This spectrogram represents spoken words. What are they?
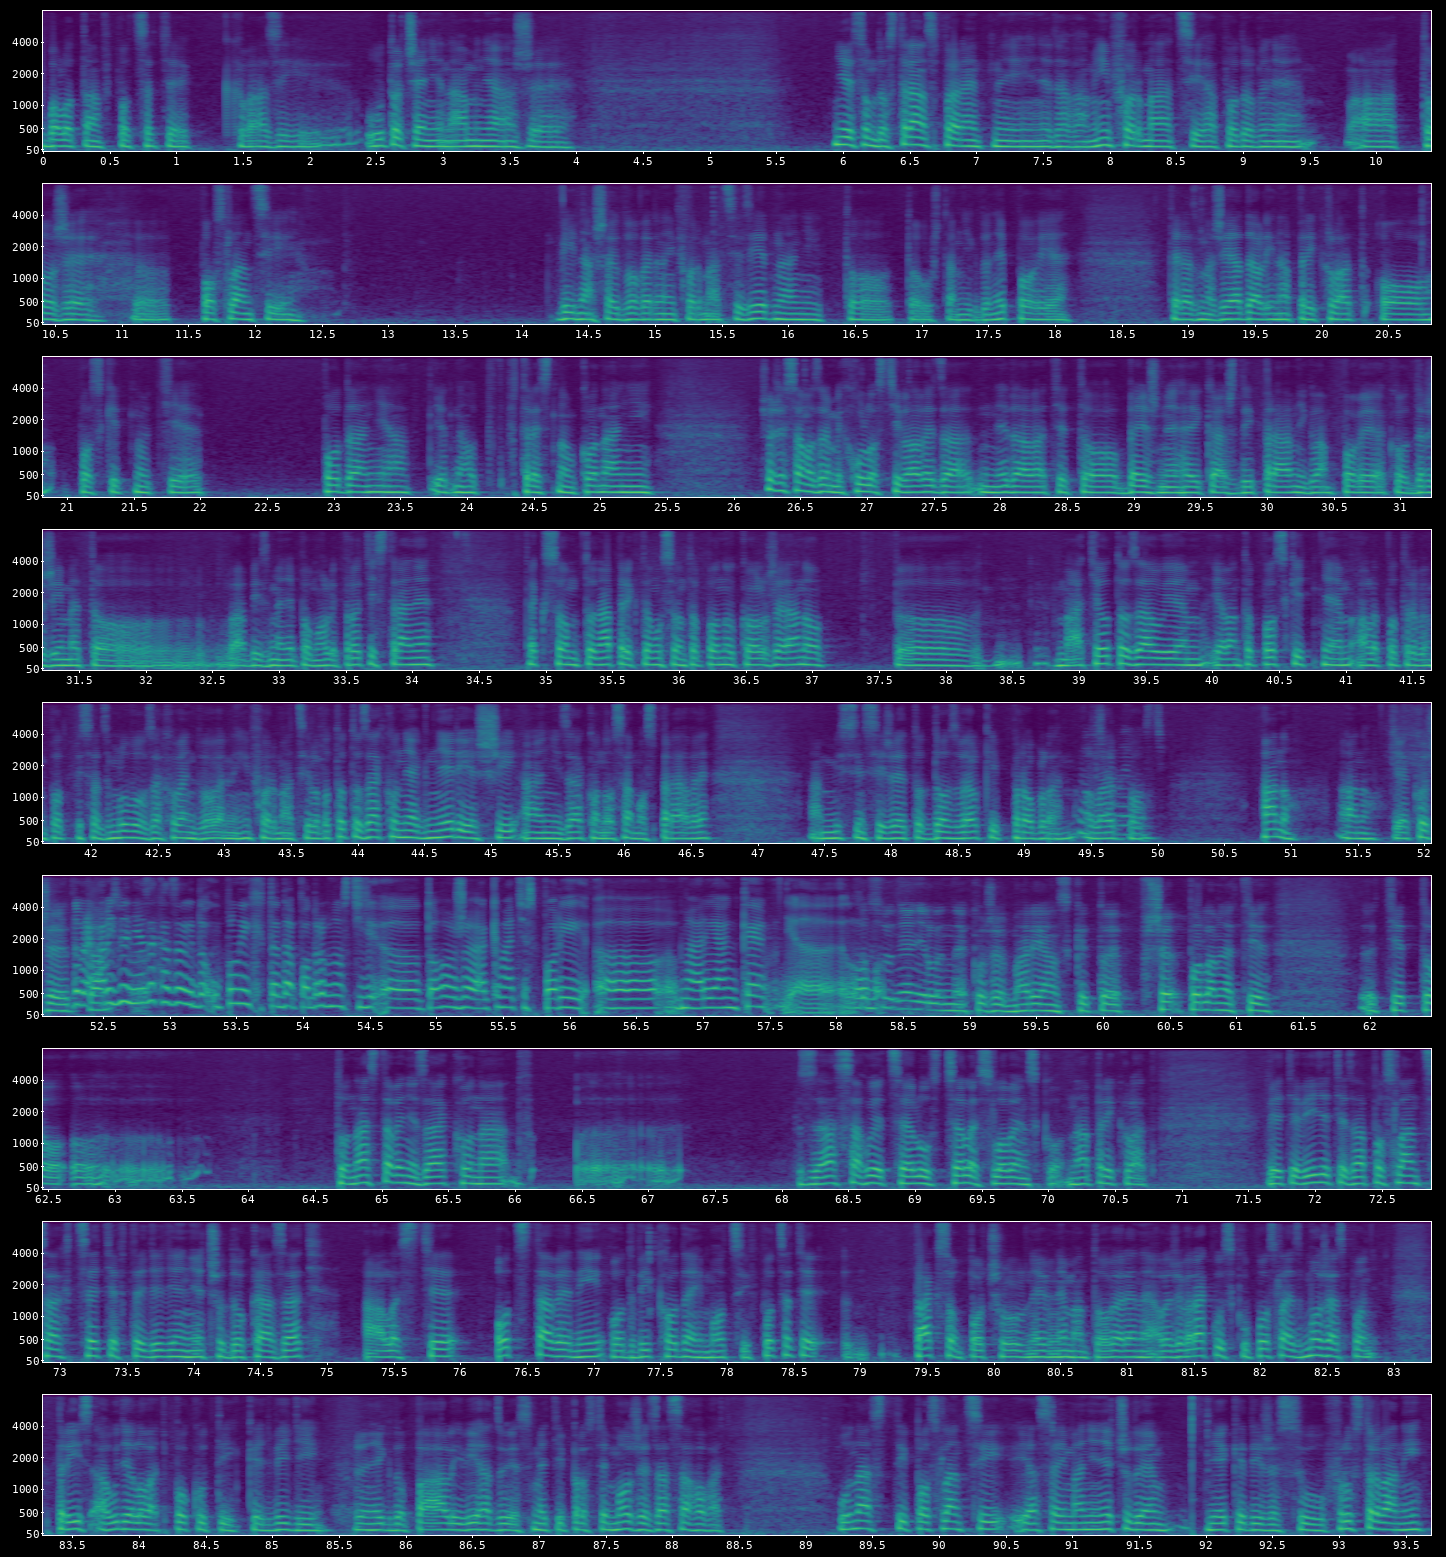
Bolo tam v podstate kvázi útočenie na mňa, že nie som dosť transparentný, nedávam informácie a podobne. A to, že e, poslanci vynášajú dôverné informácie z jednaní, to, to už tam nikto nepovie. Teraz ma žiadali napríklad o poskytnutie podania jedného v trestnom konaní, čo je samozrejme chulostivá vec a nedávate to bežne, hej, každý právnik vám povie, ako držíme to, aby sme nepomohli protistrane. Tak som to, napriek tomu som to ponúkol, že áno, máte o to záujem, ja vám to poskytnem, ale potrebujem podpísať zmluvu o zachovaní dôverných informácií, lebo toto zákon nejak nerieši ani zákon o samozpráve. A myslím si, že je to dosť veľký problém. Lebo... Áno, Áno. Akože Dobre, tam... aby sme nezachádzali do úplných teda podrobností e, toho, že aké máte spory uh, Marianke. Uh, lebo... To sú nie len akože marianské, to je vše, podľa mňa tie, tieto, uh, to nastavenie zákona uh, zasahuje celú, celé Slovensko. Napríklad, viete, vy idete za poslanca, chcete v tej dedine niečo dokázať, ale ste odstavený od výkonnej moci. V podstate, tak som počul, neviem, nemám to overené, ale že v Rakúsku poslanec môže aspoň prísť a udelovať pokuty, keď vidí, že niekto páli, vyhadzuje smeti, proste môže zasahovať. U nás tí poslanci, ja sa im ani nečudujem niekedy, že sú frustrovaní,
